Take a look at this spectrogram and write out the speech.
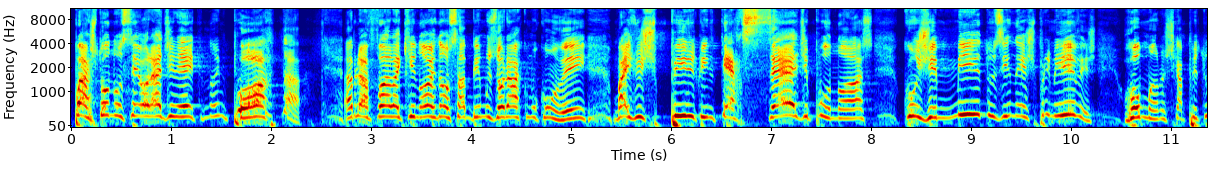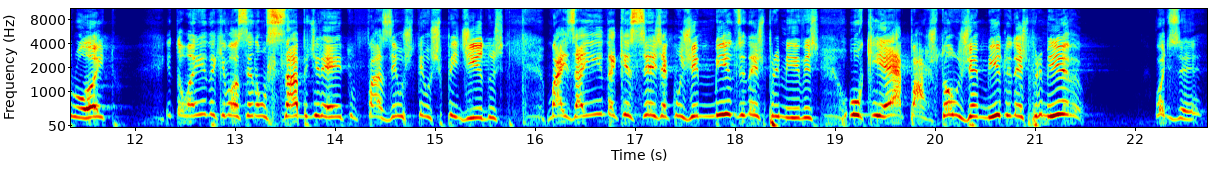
Pastor, não sei orar direito, não importa. A Bíblia fala que nós não sabemos orar como convém, mas o Espírito intercede por nós com gemidos inexprimíveis. Romanos capítulo 8. Então, ainda que você não sabe direito fazer os teus pedidos, mas ainda que seja com gemidos inexprimíveis, o que é, pastor, um gemido inexprimível? Vou dizer.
